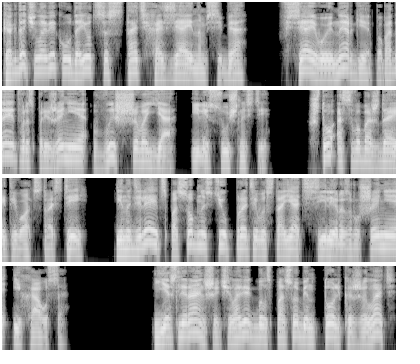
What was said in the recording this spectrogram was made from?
Когда человеку удается стать хозяином себя, вся его энергия попадает в распоряжение высшего «я» или сущности, что освобождает его от страстей и наделяет способностью противостоять силе разрушения и хаоса. Если раньше человек был способен только желать,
